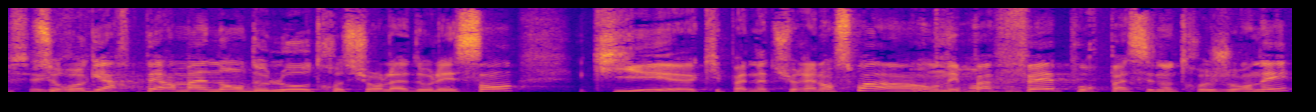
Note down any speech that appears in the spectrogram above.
ce regard permanent de l'autre sur l'adolescent qui est, qui est pas naturel en soi. Hein. On n'est pas fait pour passer notre journée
